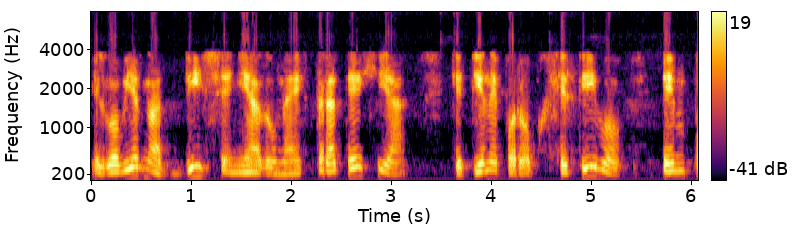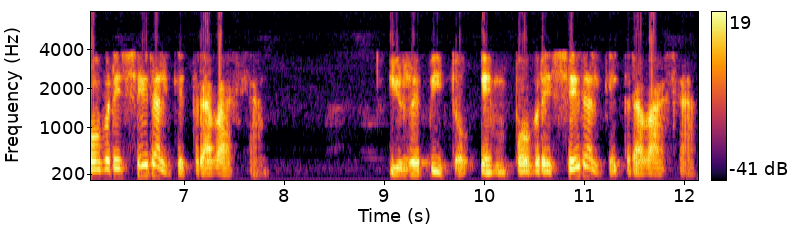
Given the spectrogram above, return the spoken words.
El gobierno ha diseñado una estrategia que tiene por objetivo empobrecer al que trabaja, y repito, empobrecer al que trabaja,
